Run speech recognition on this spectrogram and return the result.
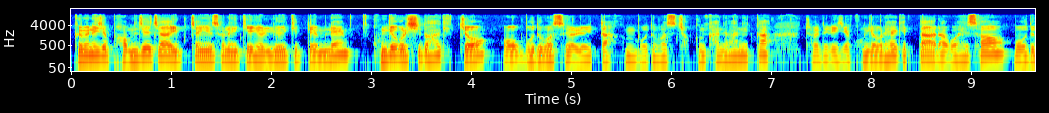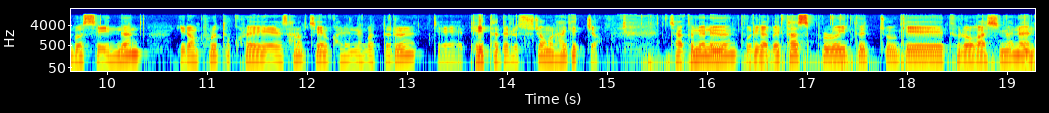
그러면 이제 범죄자 입장에서는 이렇게 열려있기 때문에 공격을 시도하겠죠. 어, 모드버스 열려있다. 그럼 모드버스 접근 가능하니까 저희들이 이제 공격을 해야겠다라고 해서 Modbus에 있는 이런 프로토콜의 산업제어 관련된 것들을 이제 데이터들을 수정을 하겠죠. 자 그러면은 우리가 Metasploit 쪽에 들어가시면은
